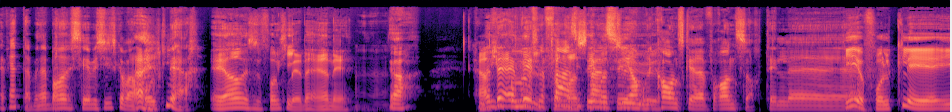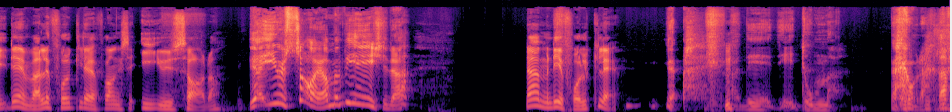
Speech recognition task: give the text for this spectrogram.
jeg vet det, men jeg bare sier hvis vi skal være folkelige her. Ja, hvis du er folkelig, det er enig. Ja. Men det er kommer med vil, sånne Thomas, fancy, du- amerikanske referanser til uh... De er jo folkelige, Det er en veldig folkelig referanse i USA, da. Ja, i USA, ja, men vi er ikke det. Nei, men de er folkelige. Ja, de, de er dumme. Det. Der,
